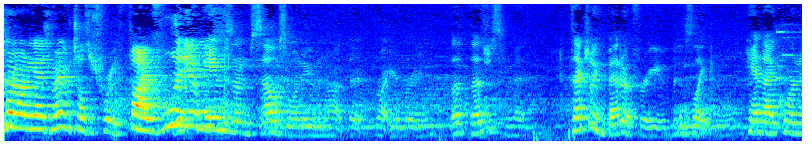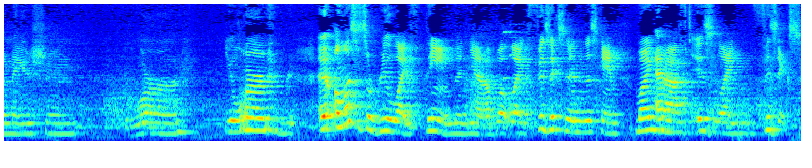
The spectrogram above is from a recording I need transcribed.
going on, guys? My name is Chelsea Free. Five Video games themselves won't even rot, their, rot your brain. That, that's just a myth. It's actually better for you because, like, hand-eye coordination, you learn. You learn, uh, unless it's a real life theme, then yeah. But like physics in this game, Minecraft is like physics.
